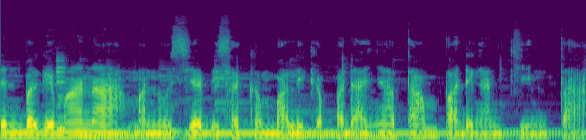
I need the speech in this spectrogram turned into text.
dan bagaimana manusia bisa kembali kepadanya tanpa dengan cinta.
